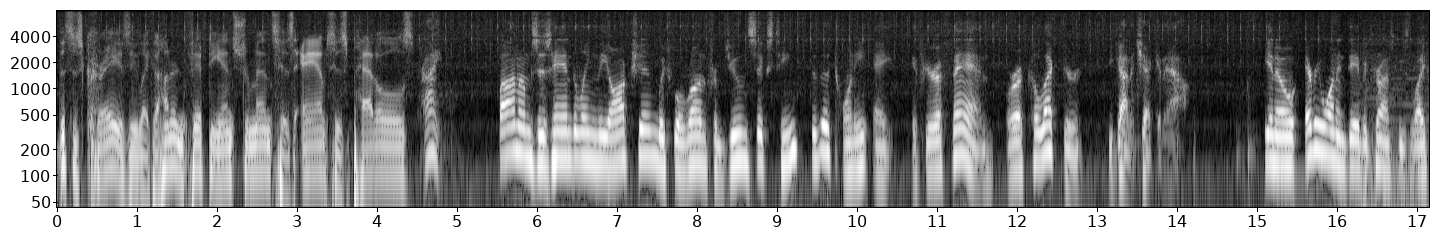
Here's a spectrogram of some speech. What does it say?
This is crazy. Like 150 instruments, his amps, his pedals. Right. Bonhams is handling the auction, which will run from June 16th to the 28th. If you're a fan or a collector, you got to check it out. You know, everyone in David Crosby's life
